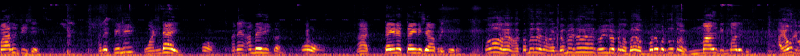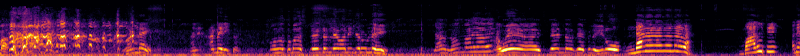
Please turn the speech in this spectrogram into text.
મારુતિ છે. અને પેલી ઓહ અને અમેરિકન. ઓહ હા ત્રણે ત્રણ છે આપણી જોડે. ઓ તમારે ગમે છે જોઈ લો પેલા બરાબર જોતો મારુતિ મારુતિ. આવ્યો હોન્ડાઈ અને અમેરિકન તો તમારે સ્પ્લેન્ડર લેવાની જરૂર નહીં. ના, નોમ વાળી આવે? હવે આ સ્પ્લેન્ડર છે પેલું હીરો. ના ના ના ના ના. ના મારુતિ અને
